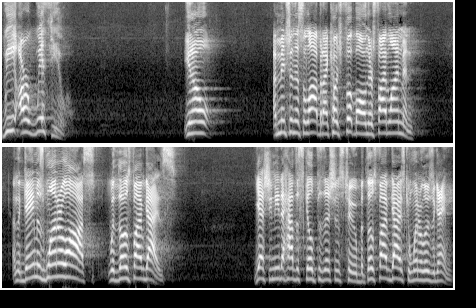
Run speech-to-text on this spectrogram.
We are with you. You know, I've mentioned this a lot, but I coach football and there's five linemen. And the game is won or lost with those five guys. Yes, you need to have the skilled positions too, but those five guys can win or lose a game.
